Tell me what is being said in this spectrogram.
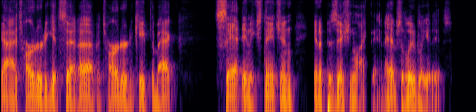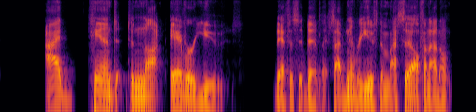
Yeah, it's harder to get set up. It's harder to keep the back set in extension in a position like that. Absolutely, it is. I tend to not ever use deficit deadlifts. I've never used them myself, and I don't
